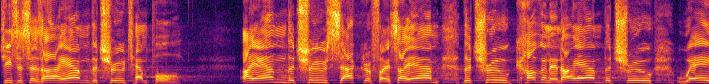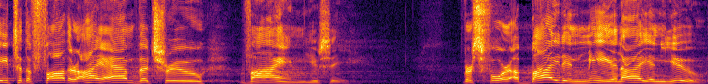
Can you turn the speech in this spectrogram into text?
Jesus says, I am the true temple. I am the true sacrifice. I am the true covenant. I am the true way to the Father. I am the true vine, you see. Verse 4 Abide in me, and I in you.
